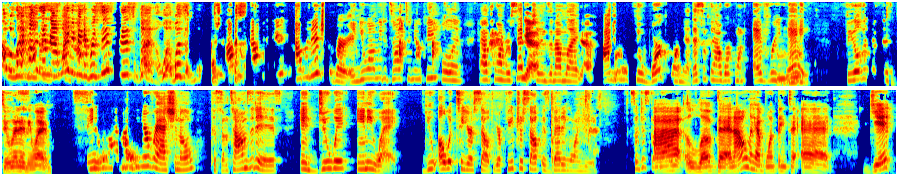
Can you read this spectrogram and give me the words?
I was like, hold on now, wait a minute, resist this. What what was? I'm, I'm, an introvert and you want me to talk to new people and have conversations. Yeah. And I'm like, yeah. I have to work on that. That's something I work on every mm-hmm. day feel the resistance. Do it anyway. See why it might be irrational, because sometimes it is, and do it anyway. You owe it to yourself. Your future self is betting on you. So just go. I love that. And I only have one thing to add. Get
